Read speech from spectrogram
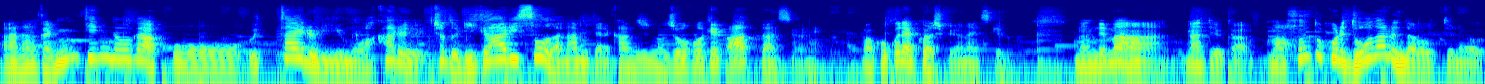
あなんか、任天堂が、こう、訴える理由もわかる、ちょっと理がありそうだな、みたいな感じの情報結構あったんですよね。まあ、ここでは詳しく言わないですけど。なんで、まあ、なんていうか、まあ、本当これどうなるんだろうっていうのが、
